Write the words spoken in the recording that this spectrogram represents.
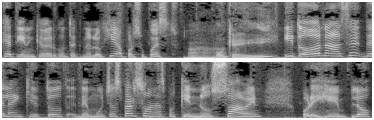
que tienen que ver con tecnología, por supuesto. Ok. Y todo nace de la inquietud de muchas personas porque no saben, por ejemplo,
